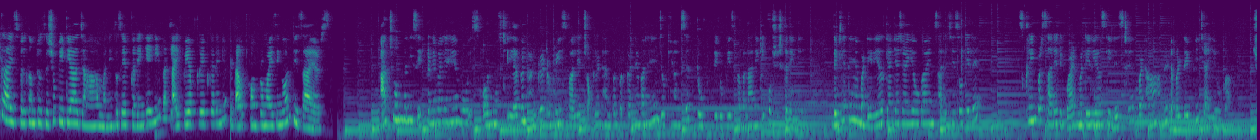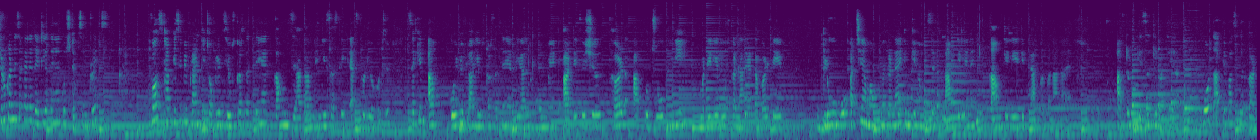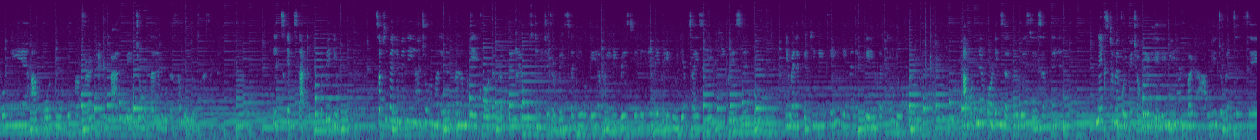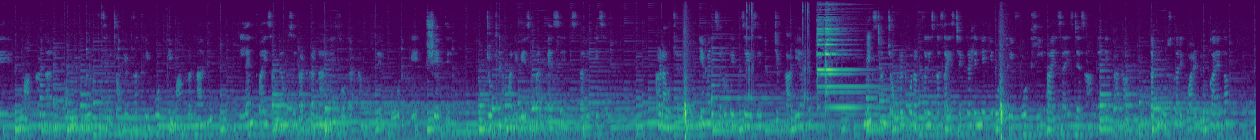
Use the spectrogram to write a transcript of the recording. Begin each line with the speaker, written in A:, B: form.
A: Guys welcome to जिशुपीडिया जहाँ हम money तो सेव करेंगे ही बट लाइफ भी अपग्रेड करेंगे विदाउट कॉम्प्रोमाइजिंग ऑन डिजायर्स आज जो हम मनी सेव करने वाले हैं, वो इस ऑलमोस्ट 1100 रुपीस वाले चॉकलेट हैम्पर पर करने वाले हैं, जो कि हम सिर्फ़ टू फिफ्टी रुपीज़ में बनाने की कोशिश करेंगे। देख लेते हैं मटेरियल क्या क्या चाहिए होगा इन सारी चीज़ों के लिए। स्क्रीन पर सारे रिक्वायर्ड मटेरियल्स की लिस्ट है बट हाँ हमें डबल टेप भी चाहिए होगा। शुरू करने से पहले देख लेते हैं कुछ टिप्स एंड ट्रिक्स फ़र्स्ट आप किसी भी ब्रांड की चॉकलेट्स यूज़ कर सकते हैं। कम, ज़्यादा, महँगी, सस्ती as per your budget second आप कोई भी फ्लावर यूज़ कर सकते हैं। रियल होममेड आर्टिफिशियल थर्ड आपको जो भी मटेरियल यूज़ करना है डबल टेप ग्लू वो अच्छे अमाउंट में करना है, क्योंकि हमें सिर्फ़ नाम के लिए नहीं, काम के लिए गिफ्ट हैम्पर बनाना है। आफ्टर ऑल लेसन की बात है यार। फोर्थ आपके पास अगर कार्डबोर्ड नहीं है, आप ओल्ड नोटबुक का फ्रंट एंड बैक पेज जो होता है, मोटा सा, वो यूज़ कर सकते हैं। Let's get started with the video सबसे पहले मैंने यहाँ जो हमारे घर पर हम केक ऑर्डर करते हैं, उसके नीचे जो बेस लगी होती है, वही बेस ले ली है। ये एक मीडियम साइज़ केक की बेस है। ये मैंने फेंकी नहीं थी, ये मैंने क्लीन करके यूज़ कर ली आप अपने अकॉर्डिंग सर्कल बेस ले सकते हैं। नेक्स्ट हमें कोई भी चॉकलेट ले लेनी है बट हमें जो पेंसिल से मार्क करना है किसी भी चॉकलेट का थ्री फोर्थ ही मार्क करना है। लेंथ वाइज हमें उसे कट करना है सो दैट हम उसे गोल के शेप दे दें। जो कि हमारी बेस पर ऐसे इस तरीके से खड़ा हो जाए। ये मैंने सेलो टेप से इसे चिपका दिया है। नेक्स्ट हम चॉकलेट को रखकर इसका साइज़ चेक कर लेंगे कि वो थ्री फोर्थ ही आए साइज़ जैसा हमने देखा था, तभी उसका रिक्वायर्ड लुक आएगा।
